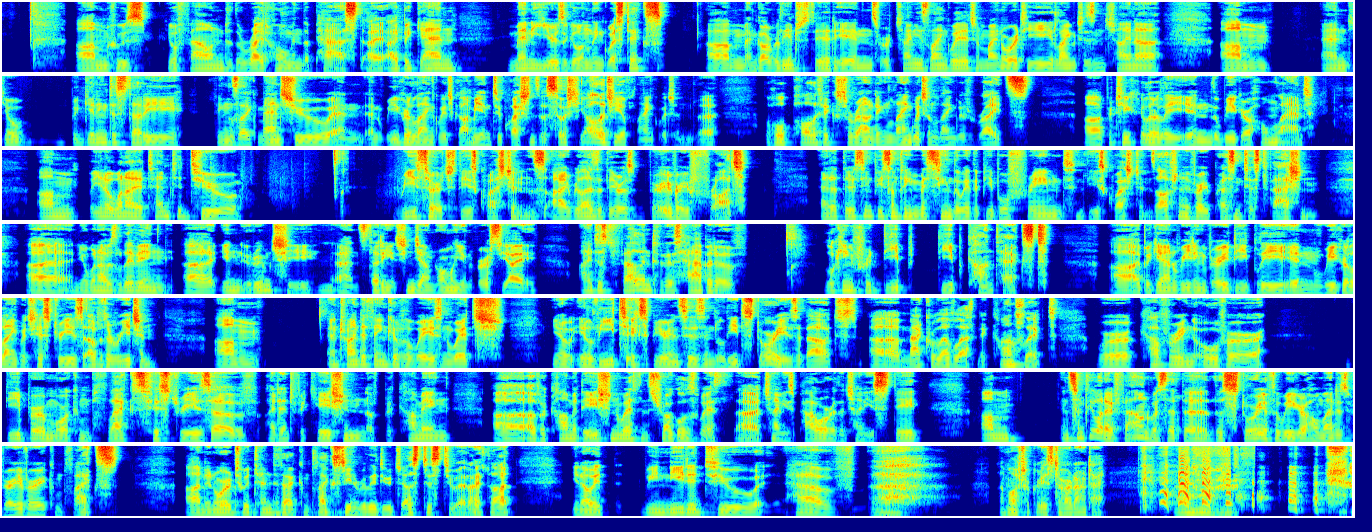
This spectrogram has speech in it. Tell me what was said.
um, who's you know, found the right home in the past. I, I began many years ago in linguistics um, and got really interested in sort of Chinese language and minority languages in China. Um, and you know, beginning to study things like Manchu and, and Uyghur language got me into questions of sociology of language and the, the whole politics surrounding language and language rights, uh, particularly in the Uyghur homeland. Um, but you know, when I attempted to research these questions, I realized that they were very, very fraught and that there seemed to be something missing in the way that people framed these questions, often in a very presentist fashion. Uh, you know, when I was living uh, in Urumqi and studying at Xinjiang Normal University, I I just fell into this habit of looking for deep, deep context. Uh, I began reading very deeply in Uyghur language histories of the region, um, and trying to think of the ways in which you know elite experiences and elite stories about uh, macro level ethnic conflict we're covering over deeper, more complex histories of identification, of becoming, uh, of accommodation with and struggles with uh, Chinese power or the Chinese state. Um, and simply what I found was that the, the story of the Uyghur homeland is very, very complex. And in order to attend to that complexity and really do justice to it, I thought, you know, it we needed to have. Uh, I'm off to a great start, aren't I? Um,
